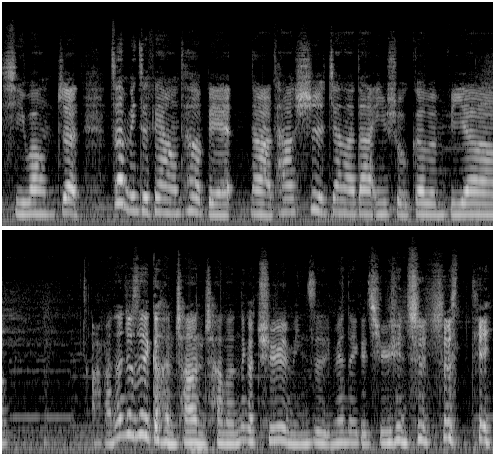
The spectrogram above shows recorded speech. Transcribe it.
希望镇，这名字非常特别。那它是加拿大英属哥伦比亚啊，反正就是一个很长很长的那个区域名字里面的一个区域自治地。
